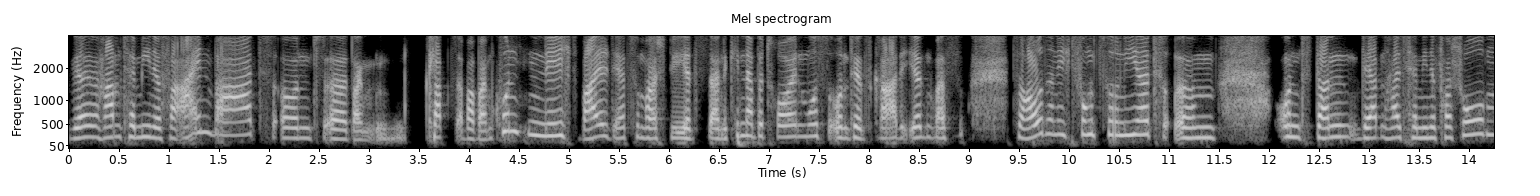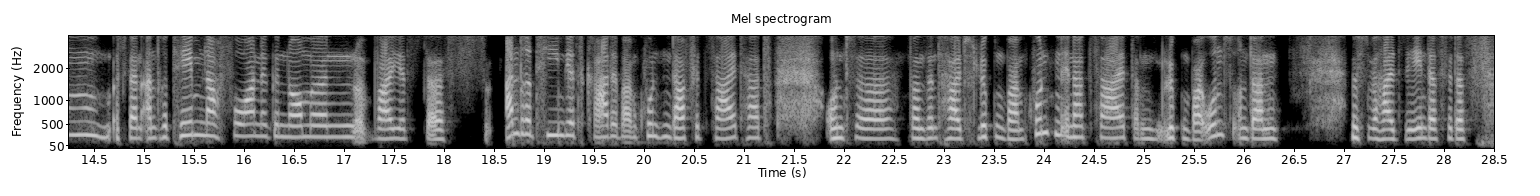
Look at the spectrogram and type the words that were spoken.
Wir haben Termine vereinbart und äh, dann klappt es aber beim Kunden nicht, weil der zum Beispiel jetzt seine Kinder betreuen muss und jetzt gerade irgendwas zu Hause nicht funktioniert. Ähm, und dann werden halt Termine verschoben, es werden andere Themen nach vorne genommen, weil jetzt das andere Team jetzt gerade beim Kunden dafür Zeit hat. Und äh, dann sind halt Lücken beim Kunden in der Zeit, dann Lücken bei uns und dann müssen wir halt sehen, dass wir das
